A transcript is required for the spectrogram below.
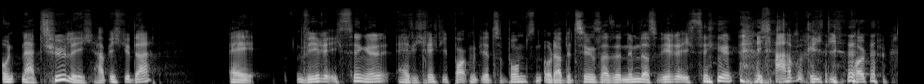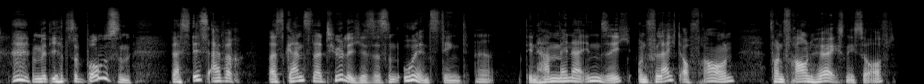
Und natürlich habe ich gedacht, ey, wäre ich Single, hätte ich richtig Bock mit ihr zu bumsen. Oder beziehungsweise nimm das, wäre ich Single, ich habe richtig Bock mit ihr zu bumsen. Das ist einfach was ganz Natürliches, das ist ein Urinstinkt. Ja. Den haben Männer in sich und vielleicht auch Frauen. Von Frauen höre ich es nicht so oft.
